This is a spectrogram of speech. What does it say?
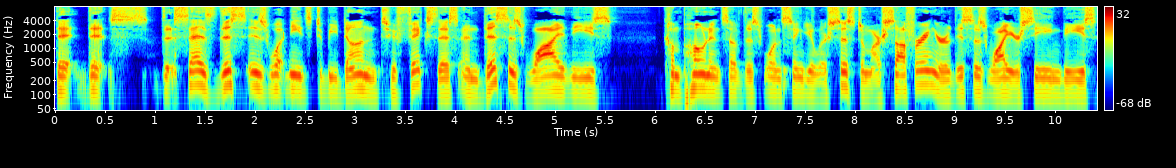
that that that says this is what needs to be done to fix this and this is why these components of this one singular system are suffering or this is why you're seeing these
